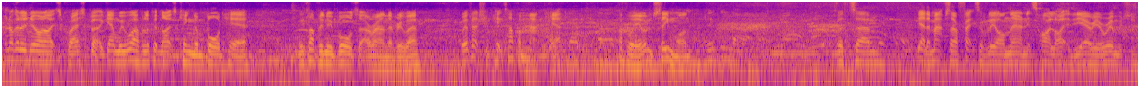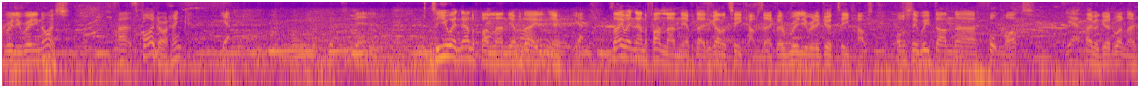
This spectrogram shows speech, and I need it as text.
We're not going to do a Knights Quest, but again, we will have a look at Knights Kingdom board here. These lovely new boards that are around everywhere. We haven't actually picked up a map yet, have we? We haven't seen one. But um, yeah, the maps are effectively on there and it's highlighted the area we're in, which is really, really nice. Uh, Spider, I think. Yep. A bit. So you went down to Funland the other day, didn't you? Yeah. So they went down to Funland the other day to go on the teacups there, They're really, really good teacups. Obviously, we've done uh, Thorpe Parks. Yeah. They were good, weren't they?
